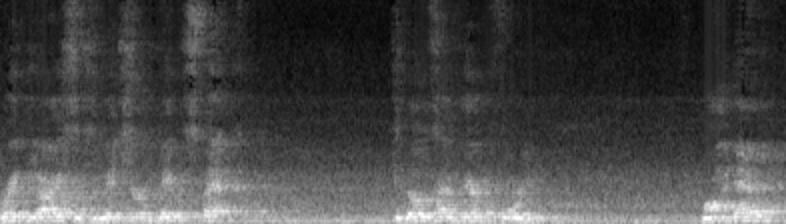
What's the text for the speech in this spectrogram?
break the ice is you make sure and pay respect to those that are there before you. Mom and Dad,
